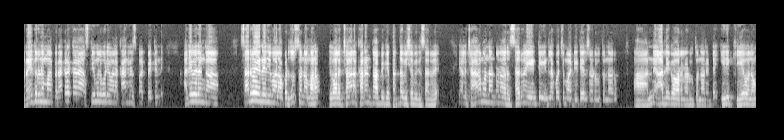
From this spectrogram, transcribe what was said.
రైతు రుణమాఫీ రకరకాల స్కీములు కూడా ఇవాళ కాంగ్రెస్ పార్టీ పెట్టింది. అదే విధంగా సర్వే అనేది ఇవాళ ఒకటి చూస్తున్నాం మనం. ఇవాళ చాలా కరెంట్ టాపిక్ పెద్ద విషయం ఇది సర్వే ఇవాళ చాలా మంది అంటున్నారు సర్వే ఏంటి? ఇంట్లోకి వచ్చి మా డీటెయిల్స్ అడుగుతున్నారు. మా అన్ని ఆర్థిక వివరాలు అడుగుతున్నారంటే ఇది కేవలం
